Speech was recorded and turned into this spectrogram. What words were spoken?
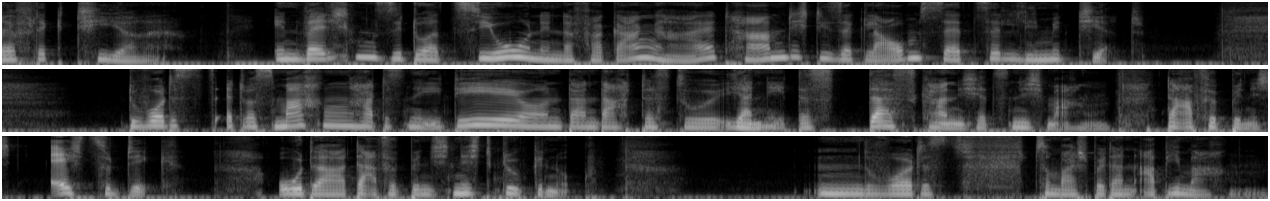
reflektiere. In welchen Situationen in der Vergangenheit haben dich diese Glaubenssätze limitiert? Du wolltest etwas machen, hattest eine Idee und dann dachtest du, ja, nee, das, das kann ich jetzt nicht machen. Dafür bin ich echt zu dick oder dafür bin ich nicht klug genug. Hm, du wolltest zum Beispiel dein Abi machen,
